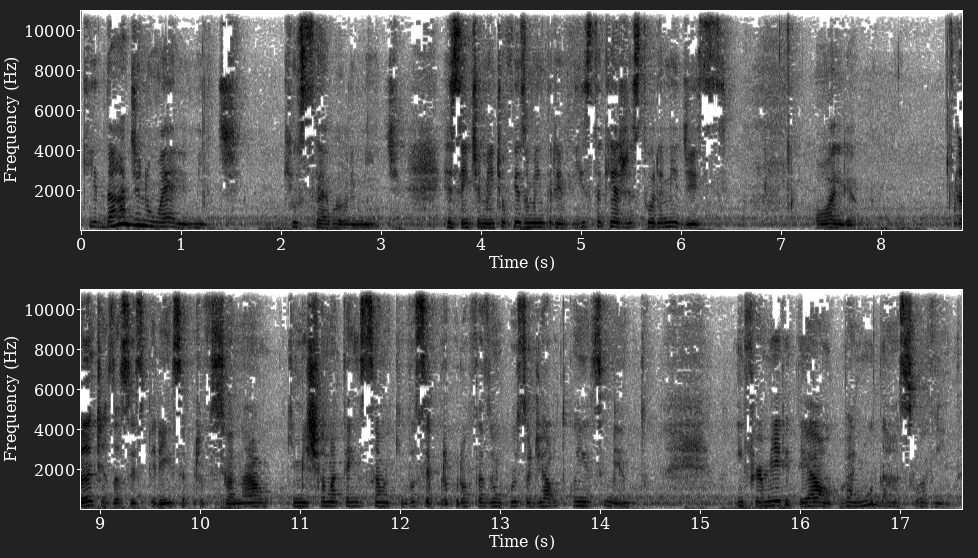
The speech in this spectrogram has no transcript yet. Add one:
que idade não é limite, que o céu é o limite. Recentemente eu fiz uma entrevista que a gestora me disse: Olha, antes da sua experiência profissional, o que me chama a atenção é que você procurou fazer um curso de autoconhecimento. Enfermeira ideal vai mudar a sua vida.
